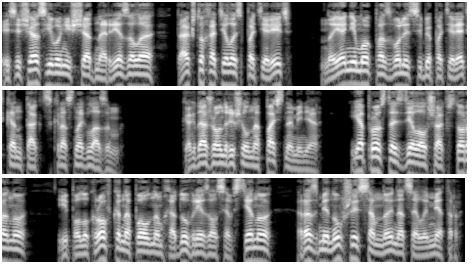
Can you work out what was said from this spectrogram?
и сейчас его нещадно резало, так что хотелось потереть, но я не мог позволить себе потерять контакт с красноглазым. Когда же он решил напасть на меня, я просто сделал шаг в сторону, и полукровка на полном ходу врезался в стену, разминувшись со мной на целый метр.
